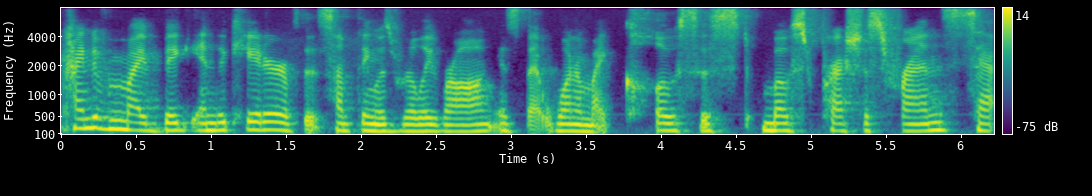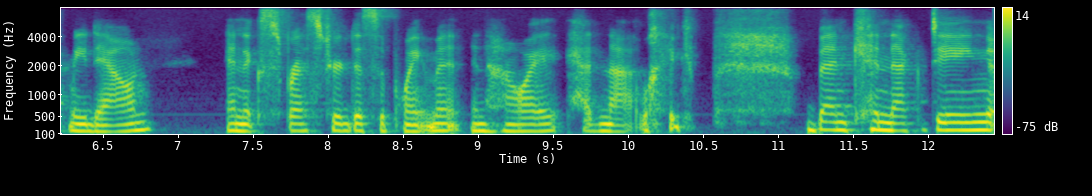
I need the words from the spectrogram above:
kind of my big indicator of that something was really wrong is that one of my closest most precious friends sat me down and expressed her disappointment in how I had not like been connecting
